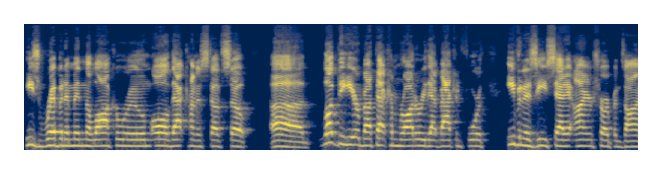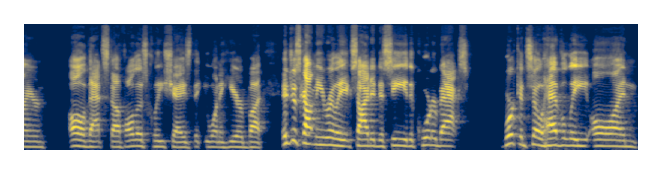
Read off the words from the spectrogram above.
He's ribbing him in the locker room, all that kind of stuff. So, uh, love to hear about that camaraderie, that back and forth. Even as he said it, iron sharpens iron, all of that stuff, all those cliches that you want to hear. But it just got me really excited to see the quarterbacks working so heavily on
